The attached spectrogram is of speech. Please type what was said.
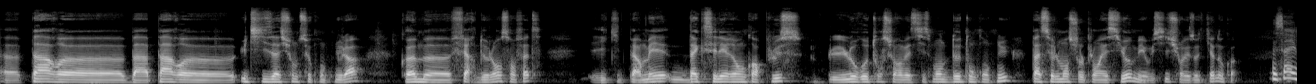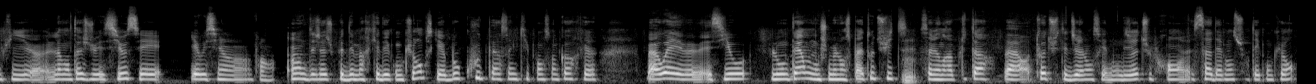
euh, par, euh, bah, par euh, utilisation de ce contenu-là, comme euh, faire de lance en fait, et qui te permet d'accélérer encore plus le retour sur investissement de ton contenu, pas seulement sur le plan SEO, mais aussi sur les autres canaux. Quoi. C'est ça, et puis euh, l'avantage du SEO, c'est il y a aussi un, enfin, un, déjà, tu peux te démarquer des concurrents, parce qu'il y a beaucoup de personnes qui pensent encore que, bah ouais, euh, SEO long terme, donc je me lance pas tout de suite, Mm. ça viendra plus tard. Bah, toi, tu t'es déjà lancé, donc déjà, tu prends ça d'avance sur tes concurrents.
